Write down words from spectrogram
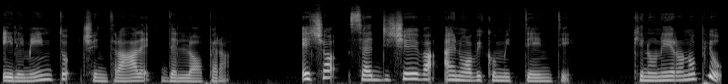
elemento centrale dell'opera e ciò si addiceva ai nuovi committenti, che non erano più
